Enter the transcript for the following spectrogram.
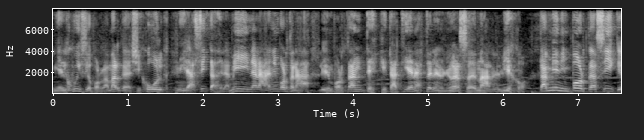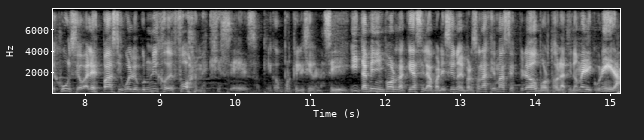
ni el juicio por la marca de She-Hulk, ni las citas de la mina, nada, no importa nada. Lo importante es que Tatiana está en el universo de Marvel, viejo. También importa, sí, que Hulk se va al espacio y vuelve con un hijo deforme. ¿Qué es eso? ¿Qué, ¿Por qué lo hicieron así? Y también importa que hace la aparición del personaje más esperado por toda Latinoamérica Unida.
